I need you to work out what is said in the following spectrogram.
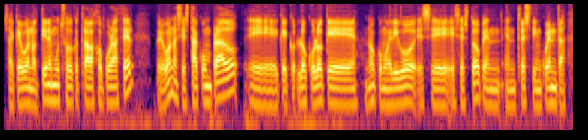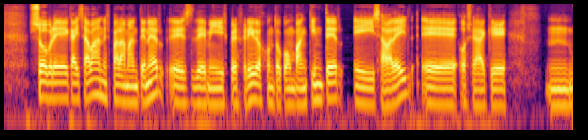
O sea que bueno, tiene mucho trabajo por hacer, pero bueno, si está comprado, que lo coloque, ¿no? como digo, ese, ese stop en, en 350. Sobre CaixaBank es para mantener, es de mis preferidos junto con Bank Inter y Sabadell, eh, o sea que mmm,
